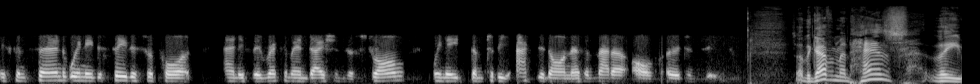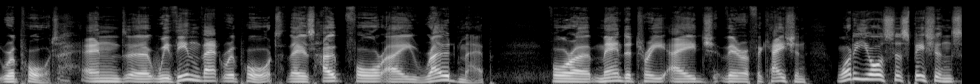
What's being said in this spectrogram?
is concerned. We need to see this report, and if the recommendations are strong, we need them to be acted on as a matter of urgency. So the government has the report, and uh, within that report, there's hope for a roadmap for a mandatory age verification. What are your suspicions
